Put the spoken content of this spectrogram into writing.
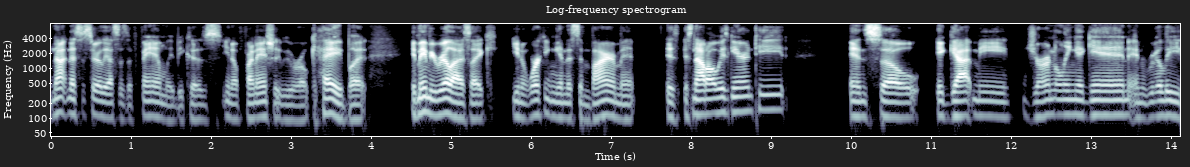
not necessarily us as a family because, you know, financially we were okay, but it made me realize like, you know, working in this environment is it's not always guaranteed. And so it got me journaling again and really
